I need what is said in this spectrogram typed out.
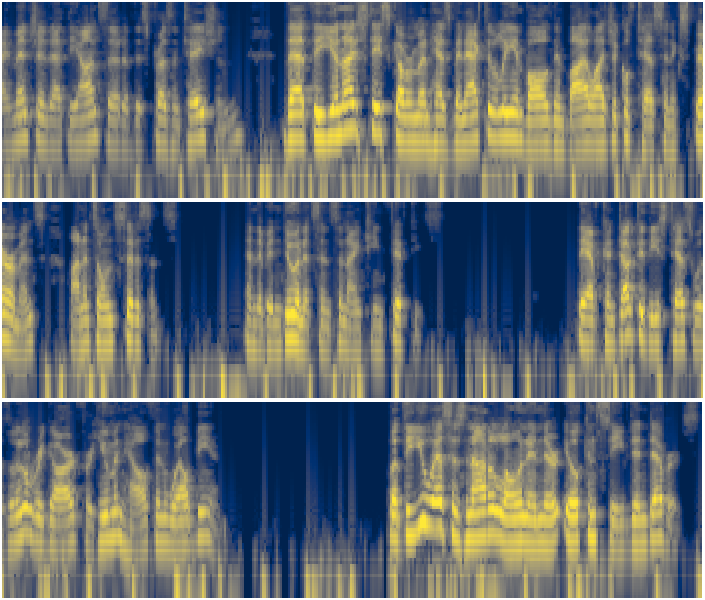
I mentioned at the onset of this presentation that the United States government has been actively involved in biological tests and experiments on its own citizens, and they've been doing it since the 1950s. They have conducted these tests with little regard for human health and well-being. But the U.S. is not alone in their ill-conceived endeavors.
